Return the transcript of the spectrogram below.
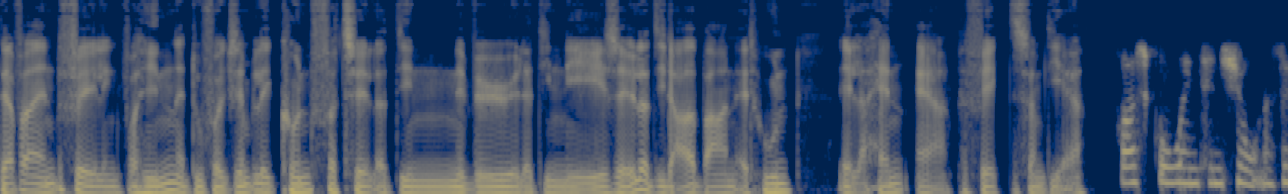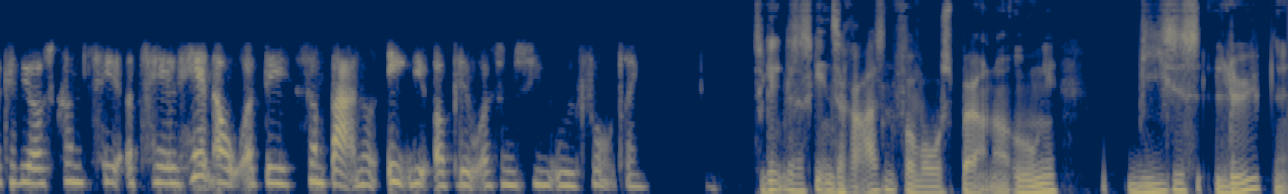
Derfor er anbefalingen fra hende, at du for eksempel ikke kun fortæller din nevø eller din næse eller dit eget barn, at hun eller han er perfekte, som de er. Trods gode intentioner, så kan vi også komme til at tale hen over det, som barnet egentlig oplever som sin udfordring. Til gengæld så skal interessen for vores børn og unge vises løbende,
